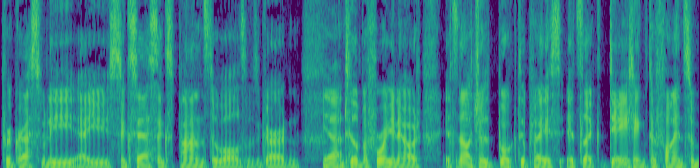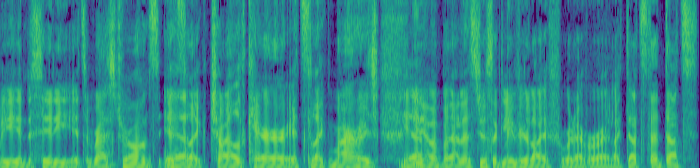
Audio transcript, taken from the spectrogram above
progressively, uh, you, success expands the walls of the garden. Yeah. Until before you know it, it's not just book the place. It's like dating to find somebody in the city. It's restaurants. It's Yeah. like childcare. It's like marriage. Yeah. You know, but and it's just like live your life or whatever. Right? Like that's that. That's.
